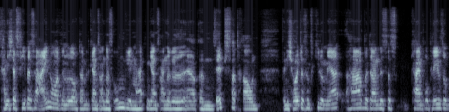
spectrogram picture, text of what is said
kann ich das viel besser einordnen oder auch damit ganz anders umgehen. Man hat ein ganz anderes äh, ähm, Selbstvertrauen. Wenn ich heute fünf Kilo mehr habe, dann ist das kein Problem, so,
